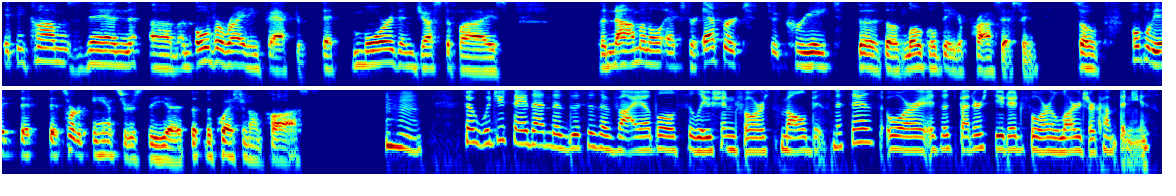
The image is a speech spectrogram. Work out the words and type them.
It becomes then um, an overriding factor that more than justifies the nominal extra effort to create the, the local data processing. So hopefully it, that, that sort of answers the, uh, the, the question on cost. Mm-hmm. So, would you say then that this is a viable solution for small businesses, or is this better suited for larger companies?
